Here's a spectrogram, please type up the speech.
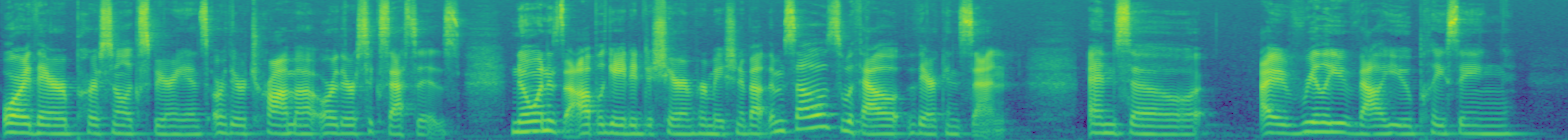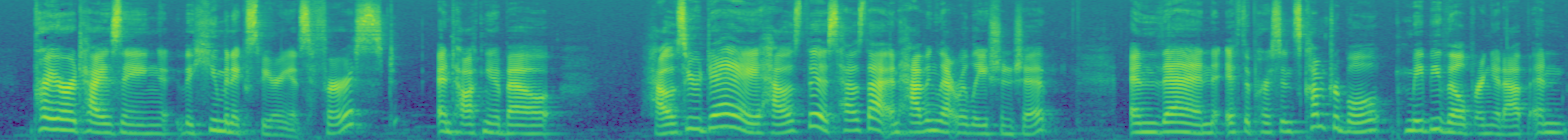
or their personal experience or their trauma or their successes. No one is obligated to share information about themselves without their consent. And so I really value placing prioritizing the human experience first and talking about how's your day, how's this, how's that? And having that relationship. And then if the person's comfortable maybe they'll bring it up and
